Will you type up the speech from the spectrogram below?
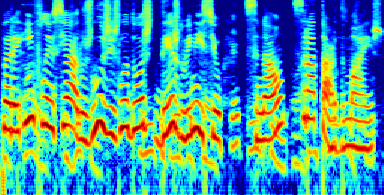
para influenciar os legisladores desde o início, senão será tarde demais.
